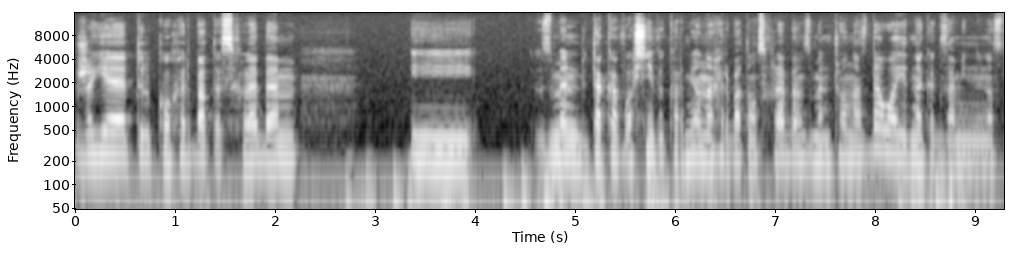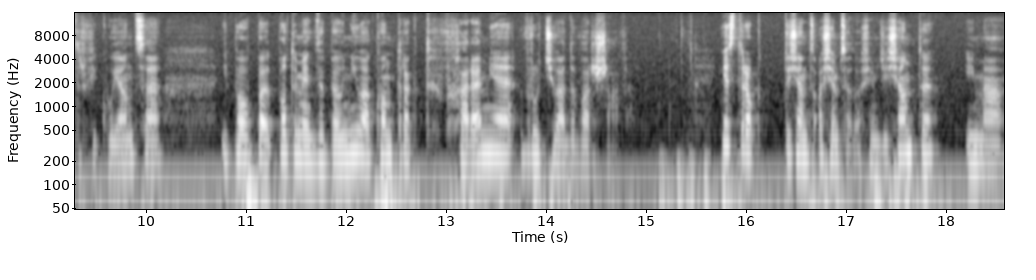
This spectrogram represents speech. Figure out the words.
że je tylko herbatę z chlebem i taka właśnie wykarmiona herbatą z chlebem, zmęczona, zdała jednak egzaminy nostryfikujące i po, po tym jak wypełniła kontrakt w haremie, wróciła do Warszawy. Jest rok 1880 i ma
